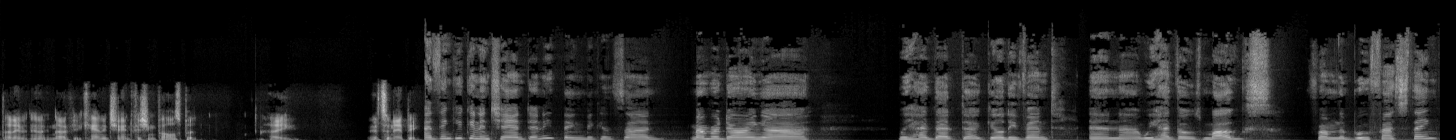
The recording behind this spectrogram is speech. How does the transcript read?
don't even know if you can enchant fishing poles, but hey, it's an epic. I think you can enchant anything because uh, remember during uh, we had that uh, guild event and uh, we had those mugs from the Brewfest thing.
